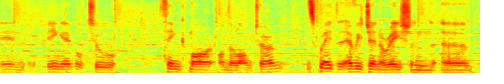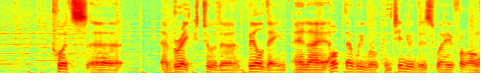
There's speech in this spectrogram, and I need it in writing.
in being able to think more on the long term. It's great that every generation uh, puts uh, a brick to the building, and I hope that we will continue this way for long.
